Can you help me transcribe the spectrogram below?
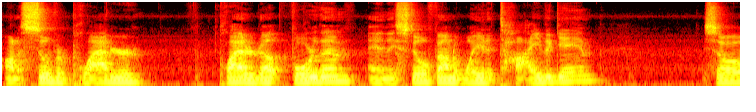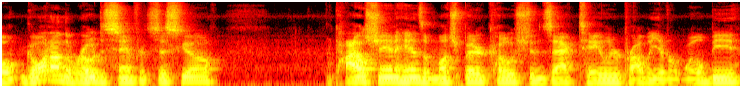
on a silver platter plattered up for them and they still found a way to tie the game. So going on the road to San Francisco, Kyle Shanahan's a much better coach than Zac Taylor probably ever will be.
